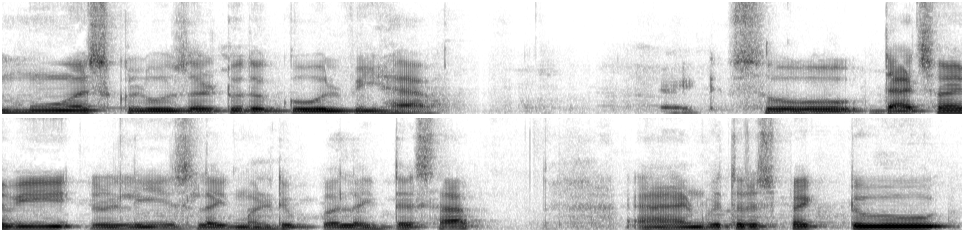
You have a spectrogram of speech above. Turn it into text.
move us closer to the goal we have Right. so that's why we release like multiple like this app and with respect to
